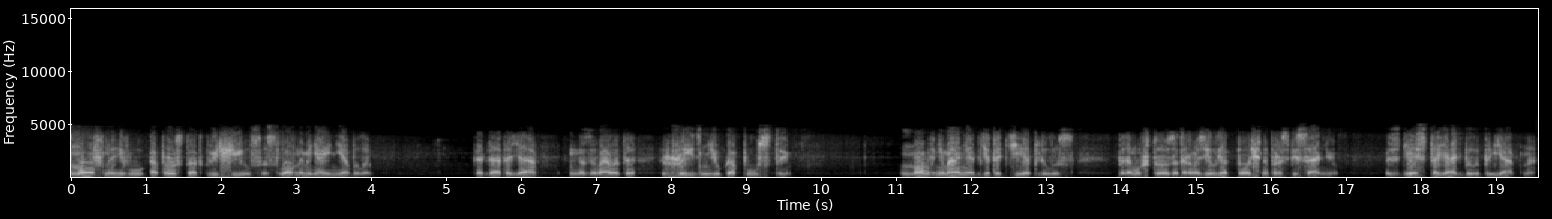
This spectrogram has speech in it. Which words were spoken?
снов наяву, а просто отключился, словно меня и не было. Когда-то я называл это «жизнью капусты». Но внимание где-то теплилось, потому что затормозил я точно по расписанию. Здесь стоять было приятно.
